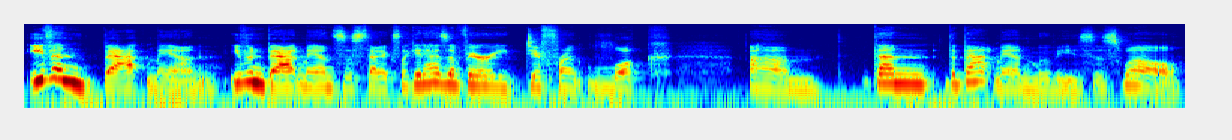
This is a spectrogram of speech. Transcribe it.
even Batman. Even Batman's aesthetics, like it has a very different look um, than the Batman movies as well.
